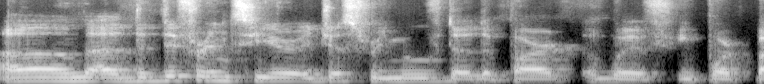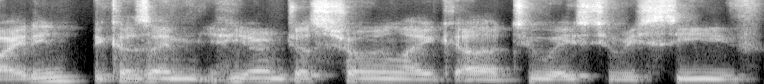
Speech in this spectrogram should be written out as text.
Um, uh, the difference here, I just removed the, the part with import binding because I'm here, I'm just showing like uh, two ways to receive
